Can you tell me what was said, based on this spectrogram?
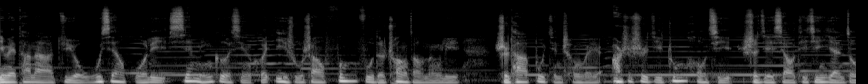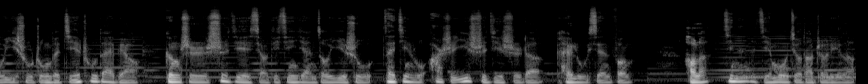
因为他那具有无限活力、鲜明个性和艺术上丰富的创造能力，使他不仅成为二十世纪中后期世界小提琴演奏艺术中的杰出代表，更是世界小提琴演奏艺术在进入二十一世纪时的开路先锋。好了，今天的节目就到这里了。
